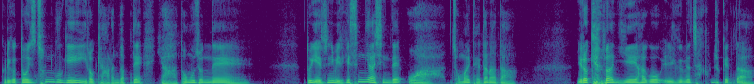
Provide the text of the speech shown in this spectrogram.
그리고 또 천국이 이렇게 아름답대. 야, 너무 좋네. 또 예수님이 이렇게 승리하신데 와, 정말 대단하다. 이렇게만 이해하고 읽으면 참 좋겠다.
